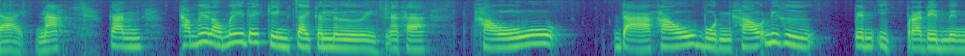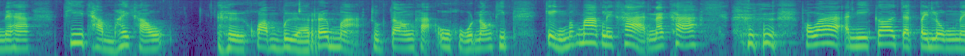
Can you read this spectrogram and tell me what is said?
ได้นะ การทำให้เราไม่ได้เกรงใจกันเลยนะคะเขาด่าเขาบ่นเขานี่คือเป็นอีกประเด็นหนึ่งนะคะที่ทำให้เขา เออความเบื่อเริ่มมาถูกต้องค่ะ โอ้โห น้องทิพย์เก่งมาก ๆ เลยค่ะนะคะ เพราะว่าอันนี้ก็จะไปลงใน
